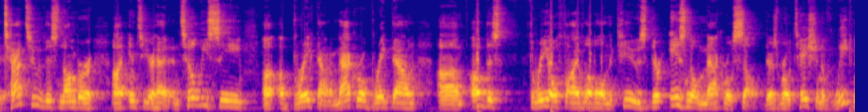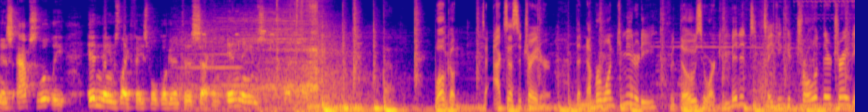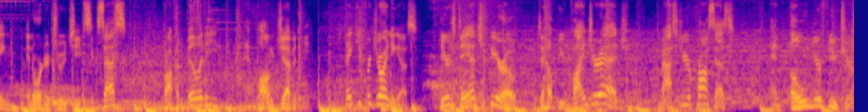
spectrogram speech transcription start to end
tattoo this number uh, into your head until we see uh, a breakdown, a macro breakdown um, of this 305 level on the cues, there is no macro sell. There's rotation of weakness, absolutely, in names like Facebook. We'll get into the second. In names like. Welcome to Access a Trader, the number one community for those who are committed to taking control of their trading in order to achieve success, profitability, longevity. Thank you for joining us. Here's Dan Shapiro to help you find your edge, master your process, and own your future.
